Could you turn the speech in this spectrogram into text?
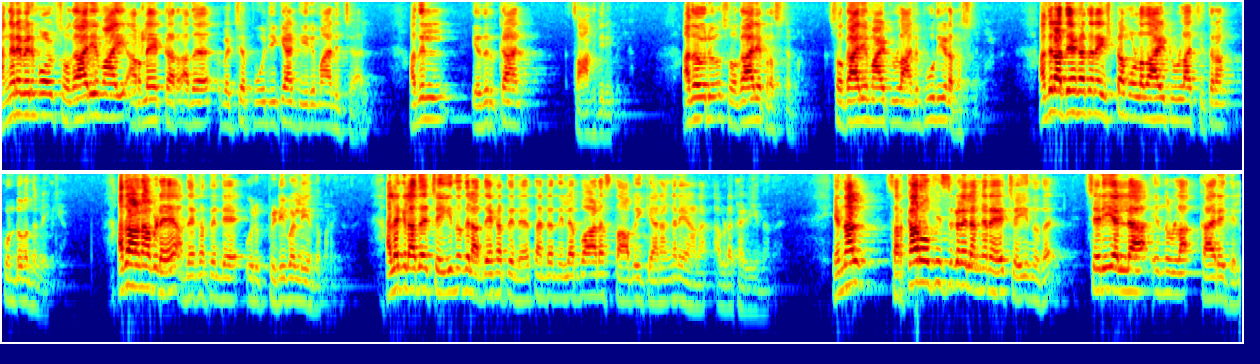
അങ്ങനെ വരുമ്പോൾ സ്വകാര്യമായി അർലേക്കർ അത് വെച്ച് പൂജിക്കാൻ തീരുമാനിച്ചാൽ അതിൽ എതിർക്കാൻ സാഹചര്യമില്ല. അതൊരു സ്വകാര്യ പ്രശ്നമാണ്. സ്വകാര്യമായിട്ടുള്ള അനുഭൂതിയുടെ പ്രശ്നമാണ് അതിൽ അദ്ദേഹത്തിന് ഇഷ്ടമുള്ളതായിട്ടുള്ള ചിത്രം കൊണ്ടുവന്ന് വയ്ക്കുക അതാണ് അവിടെ അദ്ദേഹത്തിന്റെ ഒരു പിടിവള്ളി എന്ന് പറയുന്നത്. അല്ലെങ്കിൽ അത് ചെയ്യുന്നതിൽ അദ്ദേഹത്തിന് തന്റെ നിലപാട് സ്ഥാപിക്കാൻ അങ്ങനെയാണ് അവിടെ കഴിയുന്നത്. എന്നാൽ സർക്കാർ ഓഫീസുകളിൽ അങ്ങനെ ചെയ്യുന്നത് ശരിയല്ല എന്നുള്ള കാര്യത്തിൽ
